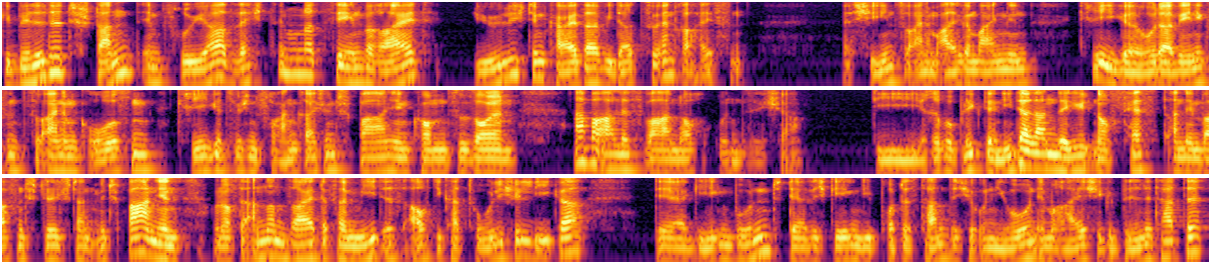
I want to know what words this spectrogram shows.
gebildet, stand im Frühjahr 1610 bereit, Jülich dem Kaiser wieder zu entreißen. Es schien zu einem allgemeinen Kriege oder wenigstens zu einem großen Kriege zwischen Frankreich und Spanien kommen zu sollen, aber alles war noch unsicher. Die Republik der Niederlande hielt noch fest an dem Waffenstillstand mit Spanien und auf der anderen Seite vermied es auch die katholische Liga, der Gegenbund, der sich gegen die protestantische Union im Reiche gebildet hatte,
